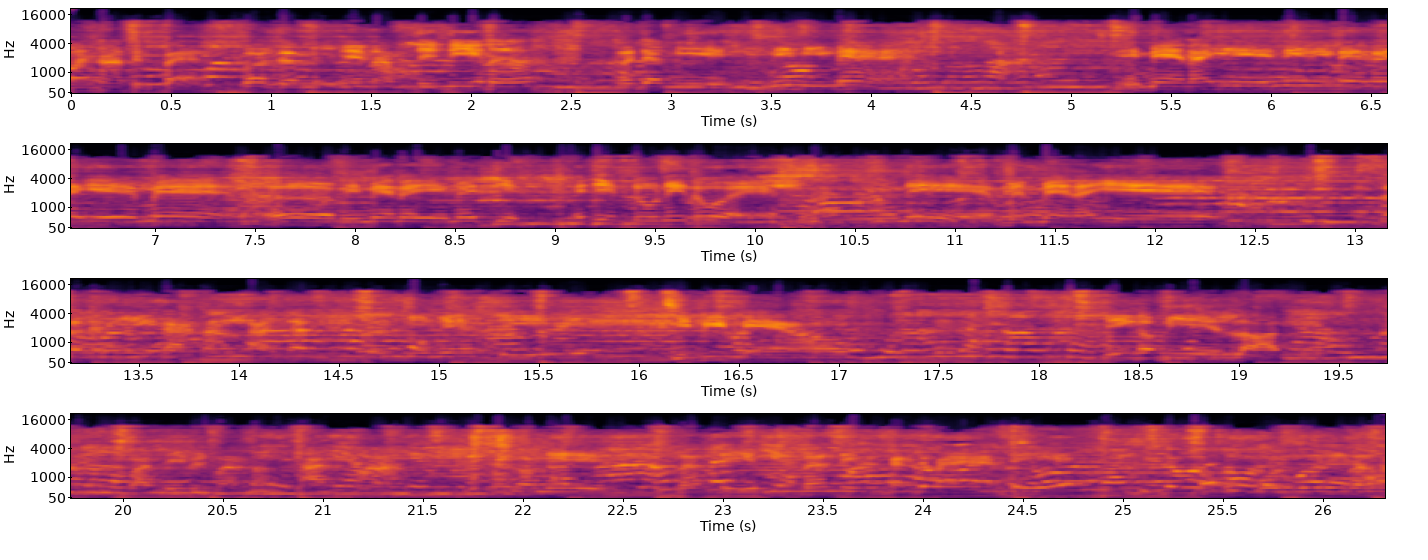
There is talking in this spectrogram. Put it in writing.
2558 ก็จะมีแนะนำดีๆนะ ก็จะมีนี่มีแม่มีแม่นายเอนี่มีแม่นายเอแม่เออมีแม่นายเอแม่จิตแม่จิตดูนี่ด้วยนี่เป็นแม่นายเอก็จะมีการสร้งสรรค์กันมีแม่สีมีพี่แมว นี่ก็มีหลอนวันนี้เป็นวันสำคัญมากก็มีนาตีมนาตีมแปลกๆวันที่โดนทุโซ่กคนที่มาสร้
